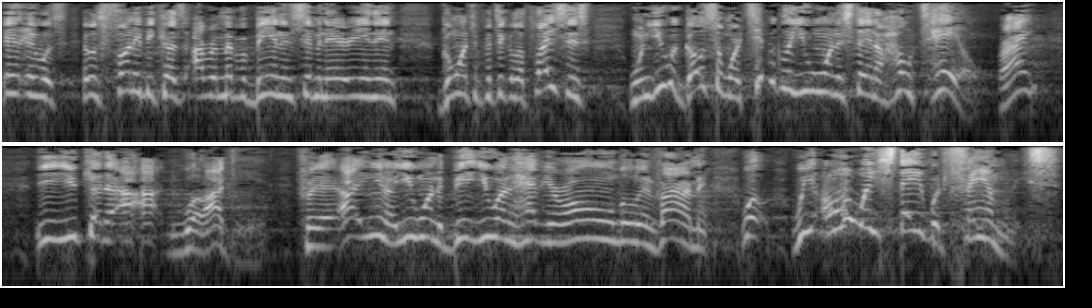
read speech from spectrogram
It, it, was it was funny because I remember being in seminary and then going to particular places. When you would go somewhere, typically you want to stay in a hotel, right? You, you could, I, I, well, I did. For that, I, you know, you want to be, you want to have your own little environment. Well, we always stayed with families,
